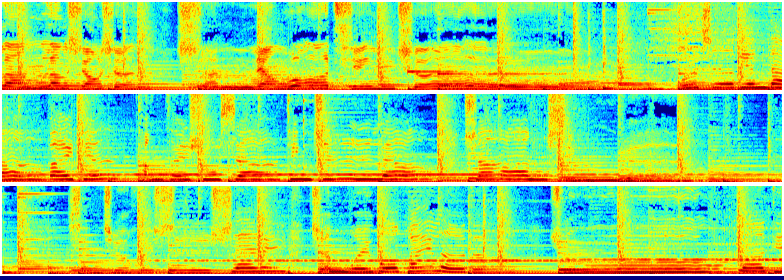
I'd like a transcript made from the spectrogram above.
朗朗笑声。闪亮我青春。我这边大白天躺在树下听知了唱心愿，想着会是谁成为我快乐的出发点。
